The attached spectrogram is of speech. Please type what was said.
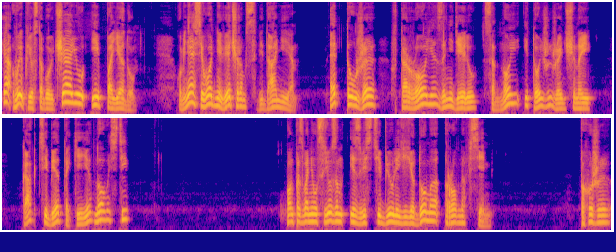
«Я выпью с тобой чаю и поеду. У меня сегодня вечером свидание. Это уже второе за неделю с одной и той же женщиной. Как тебе такие новости?» Он позвонил Сьюзен из вестибюля ее дома ровно в семь. Похоже,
